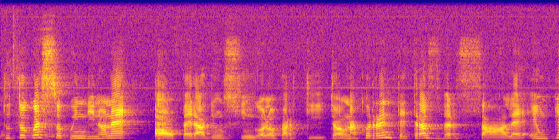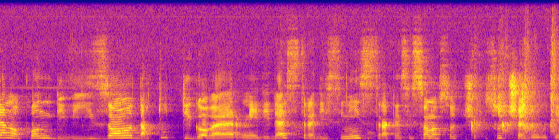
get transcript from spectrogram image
Tutto questo quindi non è opera di un singolo partito, è una corrente trasversale, è un piano condiviso da tutti i governi di destra e di sinistra che si sono succeduti.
